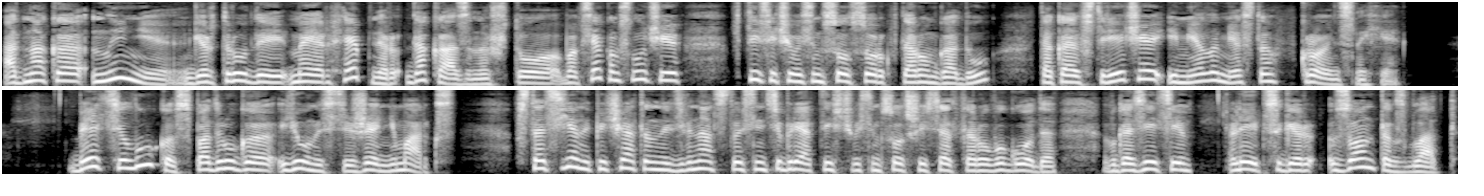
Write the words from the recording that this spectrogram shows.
однако ныне Гертрудой Мейер-Хепнер доказано, что, во всяком случае, в 1842 году такая встреча имела место в Кройцнахе. Бетти Лукас, подруга юности Женни Маркс, в статье, напечатанной 12 сентября 1862 года в газете «Лейпцигер Зонтаксблат»,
